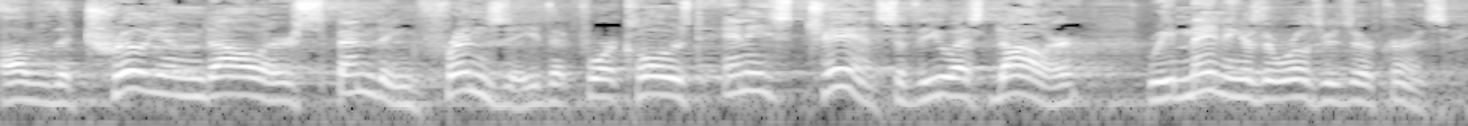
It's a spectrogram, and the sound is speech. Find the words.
of the trillion dollar spending frenzy that foreclosed any chance of the US dollar remaining as the world's reserve currency.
